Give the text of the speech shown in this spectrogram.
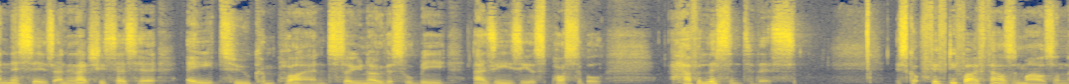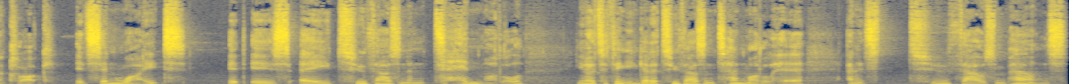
and this is, and it actually says here, A2 compliant, so you know this will be as easy as possible. Have a listen to this. It's got 55,000 miles on the clock. It's in white. It is a 2010 model. You know, to think you can get a 2010 model here, and it's £2,000.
